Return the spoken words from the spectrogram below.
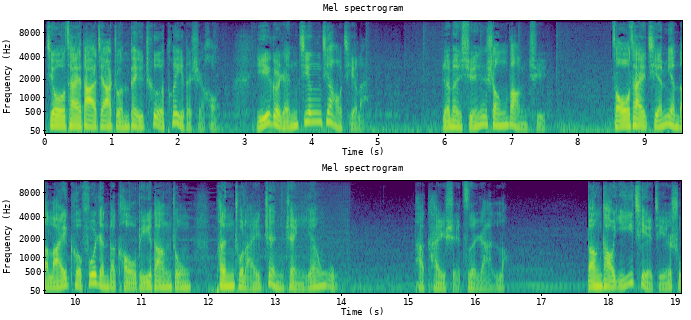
就在大家准备撤退的时候，一个人惊叫起来。人们循声望去，走在前面的莱克夫人的口鼻当中喷出来阵阵烟雾。他开始自燃了。等到一切结束，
